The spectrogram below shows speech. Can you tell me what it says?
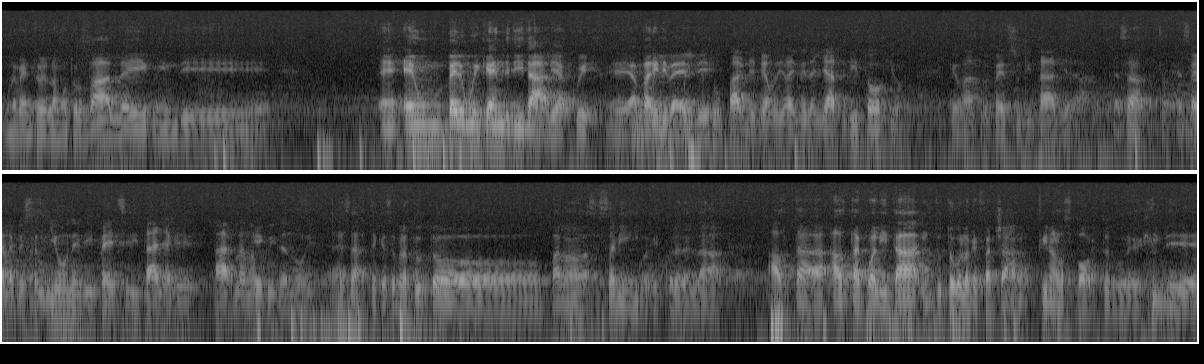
uh, un evento della Motor Valley, quindi è, è un bel weekend d'Italia qui, eh, a vari livelli. Tu parli, abbiamo direi medagliati di Tokyo, che è un altro pezzo d'Italia. Esatto, è esatto. bella questa unione di pezzi d'Italia che parlano che, qui da noi. Esatto, e che soprattutto parlano la stessa lingua, che è quella della alta, alta qualità in tutto quello che facciamo, fino allo sport pure, quindi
